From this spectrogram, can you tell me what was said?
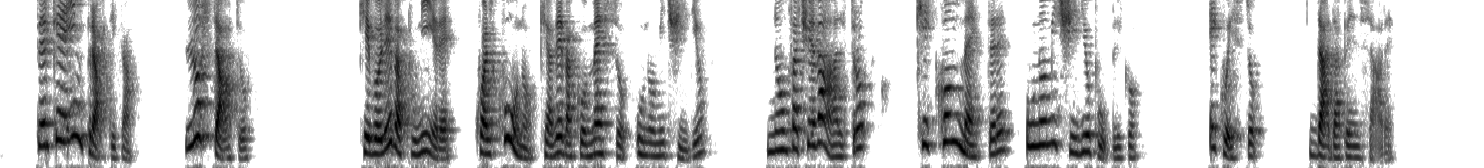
perché in pratica lo Stato che voleva punire qualcuno che aveva commesso un omicidio non faceva altro che commettere un omicidio pubblico. E questo dà da pensare.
